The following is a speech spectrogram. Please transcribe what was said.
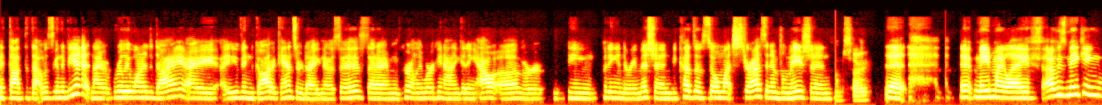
I thought that that was going to be it. And I really wanted to die. I, I even got a cancer diagnosis that I'm currently working on getting out of or being putting into remission because of so much stress and inflammation. I'm sorry. That it made my life, I was making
